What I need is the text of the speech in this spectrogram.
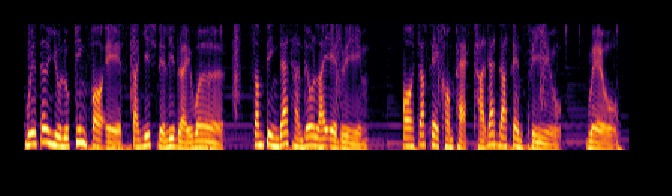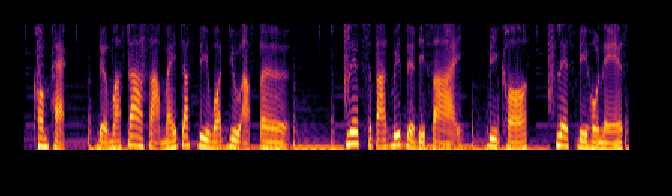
Whether you're looking for a stylish daily driver, something that handle like a dream, or just a compact car that doesn't feel, well, compact, the Mazda 3 might just be what you after. Let's start with the design, because, let's be honest,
